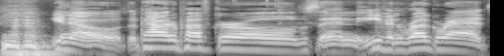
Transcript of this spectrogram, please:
mm-hmm. you know, the Powerpuff Girls and even Rugrats.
